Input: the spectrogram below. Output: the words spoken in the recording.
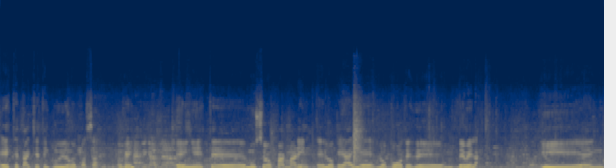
Este taxi está incluido en el pasaje, ¿ok? En este Museo Park Marine eh, lo que hay es los botes de, vela. Y en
